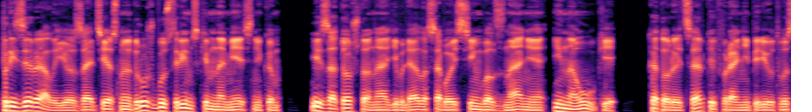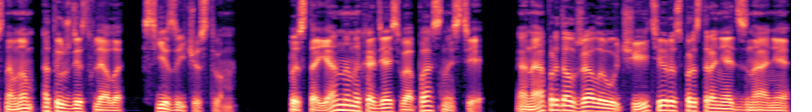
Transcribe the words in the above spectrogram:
презирал ее за тесную дружбу с римским наместником и за то, что она являла собой символ знания и науки, которые церковь в ранний период в основном отождествляла с язычеством. Постоянно находясь в опасности, она продолжала учить и распространять знания,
